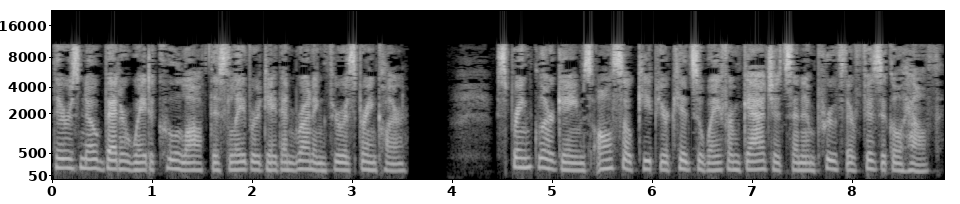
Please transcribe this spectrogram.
There is no better way to cool off this Labor Day than running through a sprinkler. Sprinkler games also keep your kids away from gadgets and improve their physical health.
